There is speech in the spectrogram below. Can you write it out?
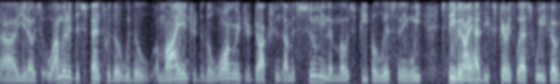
Uh, you know, so I'm going to dispense with a, with a, my intro, the longer introductions. I'm assuming that most people listening, we Steve and I had the experience last week of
